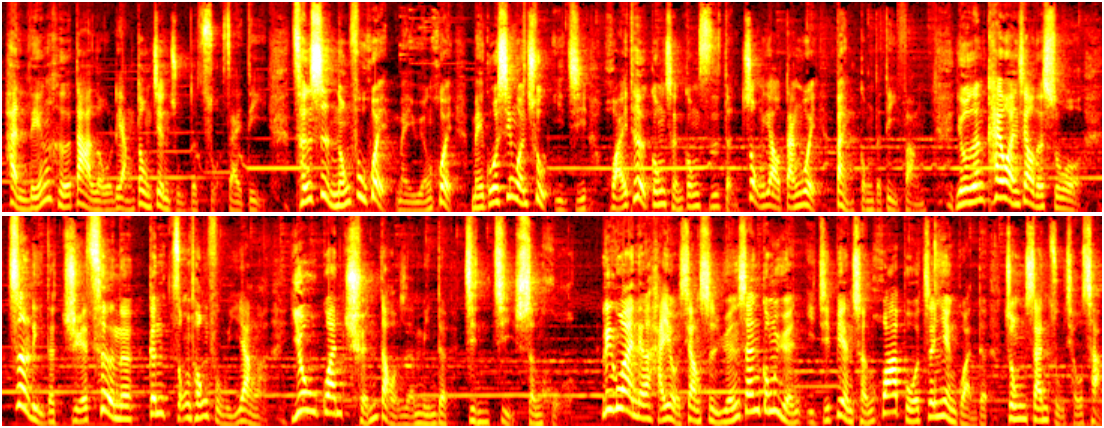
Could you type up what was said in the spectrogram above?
和联合大楼两栋建筑的所在地，曾是农复会、美元会、美国新闻处以及怀特工程公司等重要单位办公的地方。有人开玩笑的说，这里的决策呢，跟总统府一样啊，攸关全岛人民的经济生活。另外呢，还有像是圆山公园以及变成花博争艳馆的中山足球场，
